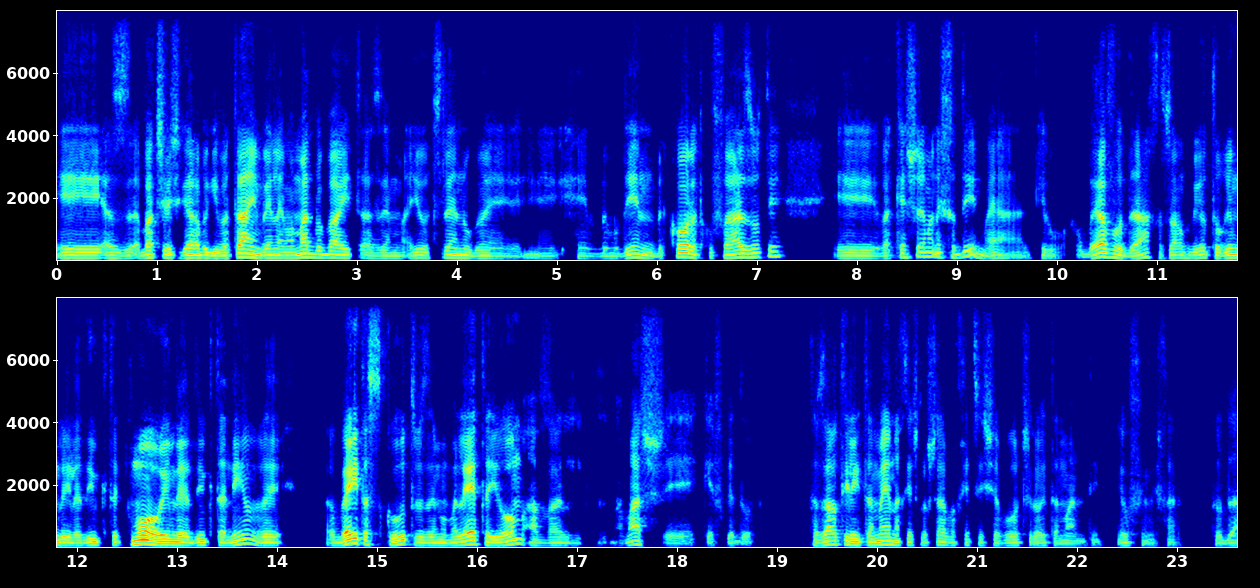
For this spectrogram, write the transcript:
אה, אז הבת שלי שגרה בגבעתיים ואין להם ממ"ד בבית, אז הם היו אצלנו במודיעין בכל התקופה הזאת, והקשר עם הנכדים היה כאילו הרבה עבודה, חזרנו להיות הורים לילדים, כמו הורים לילדים קטנים, והרבה התעסקות, וזה ממלא את היום, אבל ממש כיף גדול. חזרתי להתאמן אחרי שלושה וחצי שבועות שלא התאמנתי. יופי, מיכל, תודה.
